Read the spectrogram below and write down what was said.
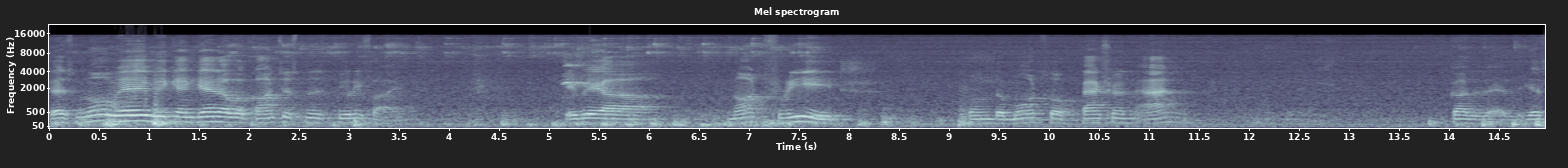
There's no way we can get our consciousness purified if we are not freed from the modes of passion and because yes,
